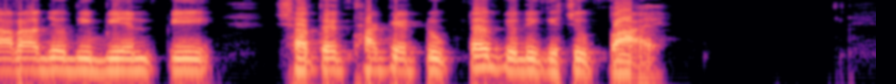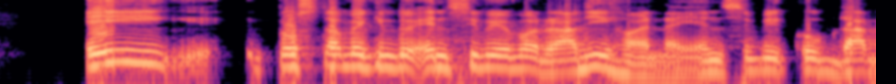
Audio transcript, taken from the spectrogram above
তারা যদি বিএনপি সাথে থাকে টুকটাক যদি কিছু পায়। এই প্রস্তাবে কিন্তু এনসিপি এবার রাজি হয় নাই। এনসিপি খুব ডাক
